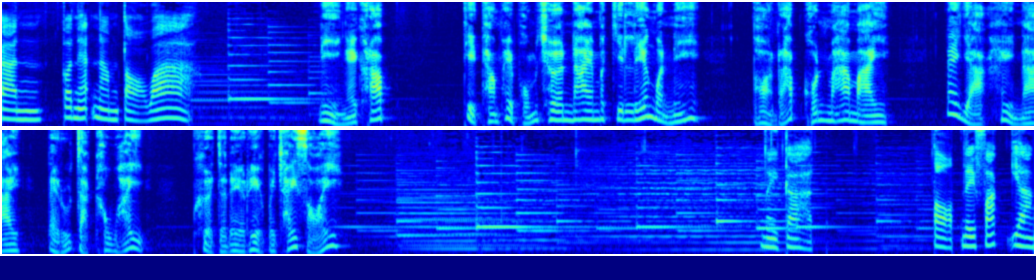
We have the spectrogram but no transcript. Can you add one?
กันก็แนะนำต่อว่า นี่ไงครับ ที่ทำให้ผมเชิญนายมากินเลี้ยงวันนี้ต้อนรับคนมาใหม่ และอยากให้นายได้รู้จักเขาไว้ เพื่อจะได้เรียกไปใช้สอยในกาด ตอบในฟักอย่าง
